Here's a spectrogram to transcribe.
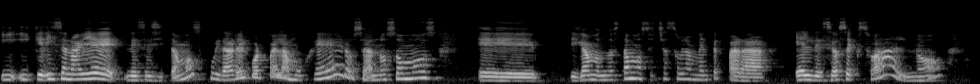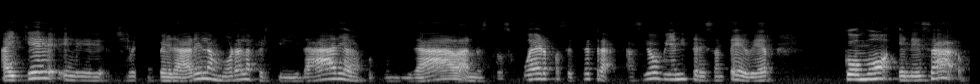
y, que dicen, oye, necesitamos cuidar el cuerpo de la mujer, o sea, no somos, eh, digamos, no estamos hechas solamente para el deseo sexual, ¿no? Hay que eh, recuperar el amor a la fertilidad y a la fecundidad, a nuestros cuerpos, etcétera. Ha sido bien interesante de ver cómo en esa,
